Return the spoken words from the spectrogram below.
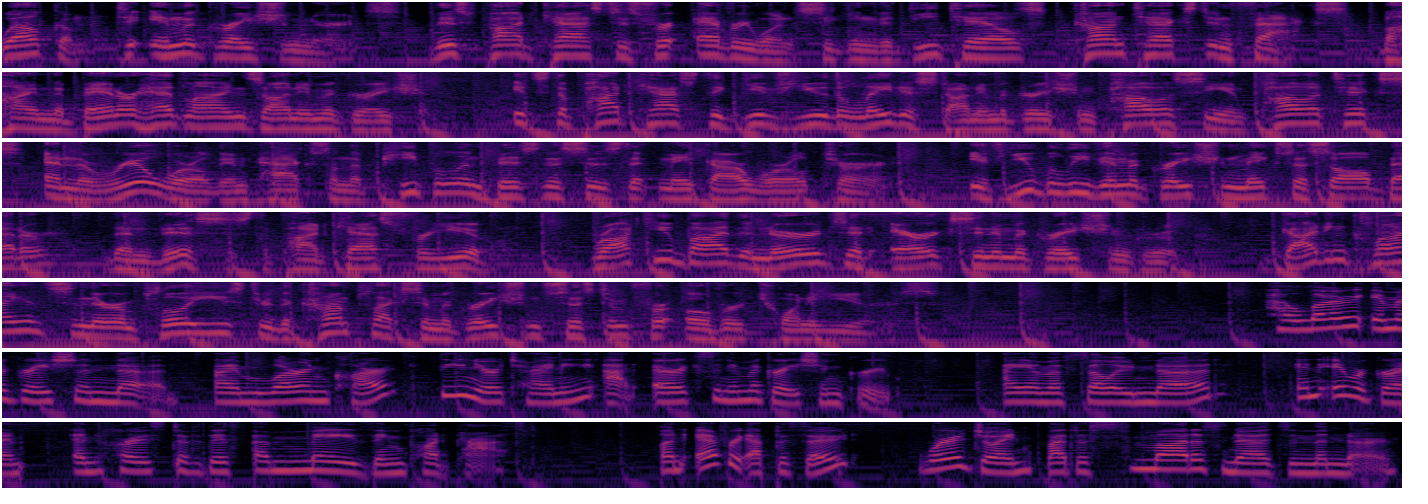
Welcome to Immigration Nerds. This podcast is for everyone seeking the details, context, and facts behind the banner headlines on immigration. It's the podcast that gives you the latest on immigration policy and politics and the real world impacts on the people and businesses that make our world turn. If you believe immigration makes us all better, then this is the podcast for you. Brought to you by the nerds at Erickson Immigration Group, guiding clients and their employees through the complex immigration system for over 20 years. Hello, immigration nerd. I'm Lauren Clare, senior attorney at Erickson Immigration Group. I am a fellow nerd, an immigrant, and host of this amazing podcast. On every episode, we're joined by the smartest nerds in the know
